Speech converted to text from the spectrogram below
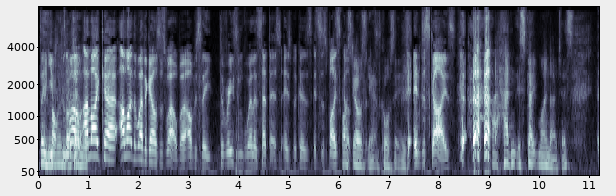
Default looked well, I like uh, I like the Weather Girls as well, but obviously the reason Will has said this is because it's the Spice Girls, Spice Girls. Yeah, of course it is. in disguise. That hadn't escaped my notice.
